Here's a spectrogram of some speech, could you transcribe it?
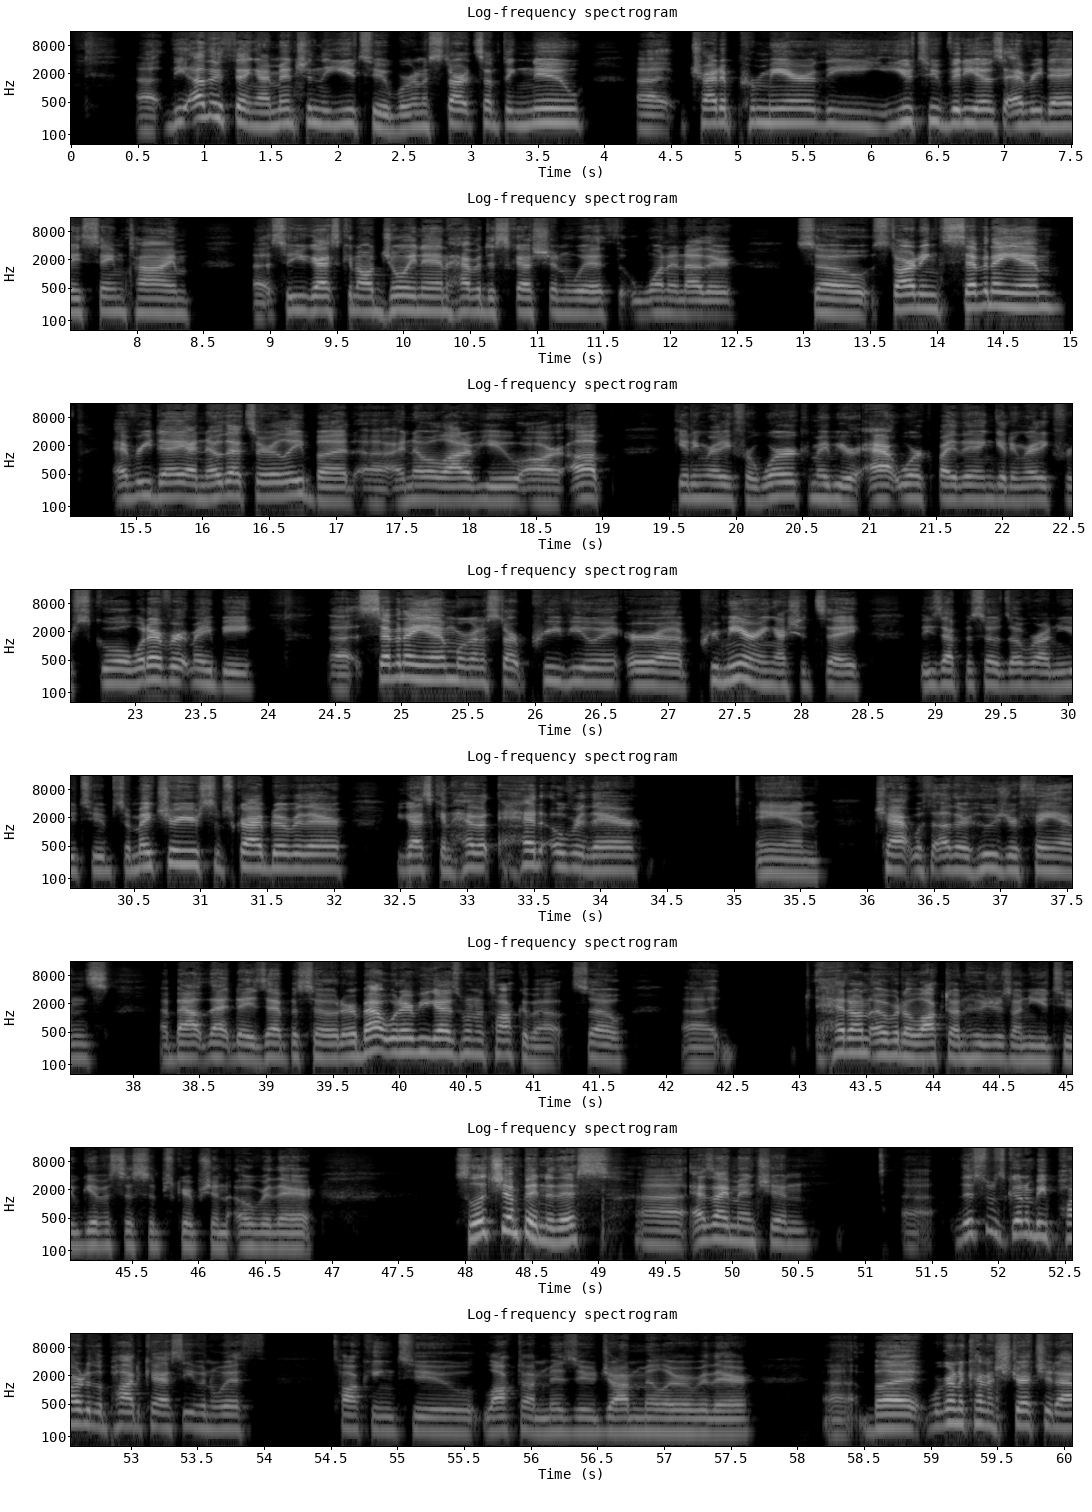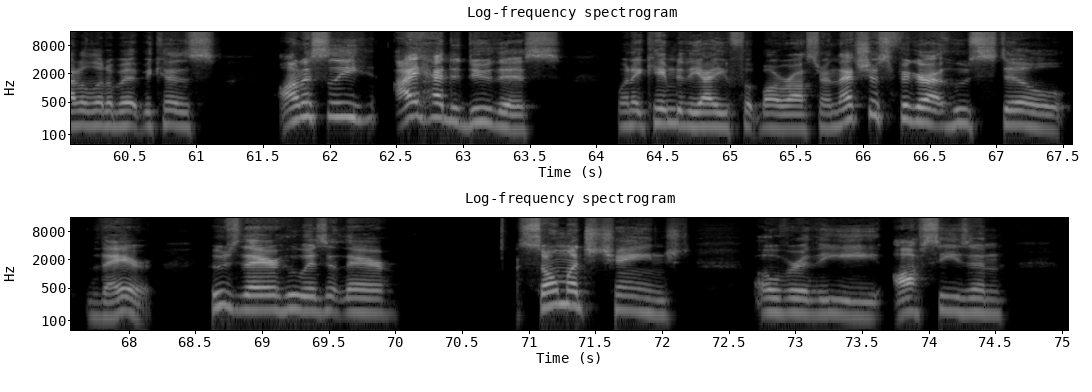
Uh, the other thing I mentioned the YouTube. We're going to start something new. Uh, try to premiere the YouTube videos every day, same time, so you guys can all join in, have a discussion with one another. So starting 7 a.m. every day. I know that's early, but uh, I know a lot of you are up getting ready for work. Maybe you're at work by then, getting ready for school, whatever it may be. Uh, 7 a.m. We're going to start previewing or uh, premiering, I should say, these episodes over on YouTube. So make sure you're subscribed over there. You guys can head head over there and chat with other Hoosier fans about that day's episode or about whatever you guys want to talk about. So uh, head on over to Locked On Hoosiers on YouTube. Give us a subscription over there. So let's jump into this. Uh, as I mentioned, uh, this was going to be part of the podcast, even with talking to Locked On Mizzou, John Miller over there. Uh, but we're going to kind of stretch it out a little bit because honestly, I had to do this when it came to the IU football roster, and that's just figure out who's still there, who's there, who isn't there. So much changed over the off season.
